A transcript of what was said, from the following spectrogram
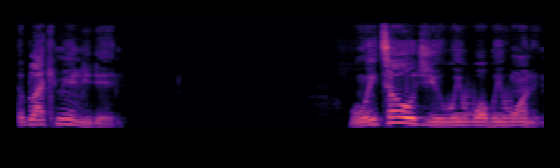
the black community did when we told you we what we wanted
